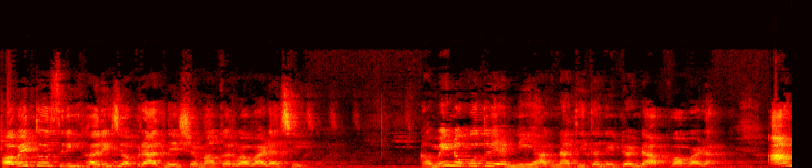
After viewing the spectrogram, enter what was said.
હવે તો શ્રી હરિ જ અપરાધને ક્ષમા કરવાવાળા છે. અમે લોકો તો એમની આજ્ઞાથી તને દંડ આપવાવાળા. આમ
